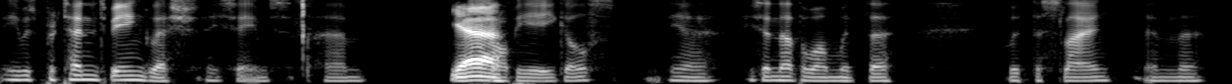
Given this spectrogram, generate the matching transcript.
he was pretending to be English. He seems. Um, Yeah. Robbie Eagles. Yeah, he's another one with the with the slang and the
